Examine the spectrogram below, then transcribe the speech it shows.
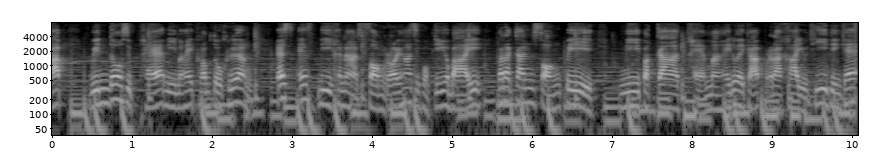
ครับ Windows 10 แท้มีมาให้พร้อมตัวเครื่อง SSD ขนาด 256 GB ประกัน 2 ปี มีปากกาแถมมาให้ด้วยครับ ราคาอยู่ที่เพียงแค่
